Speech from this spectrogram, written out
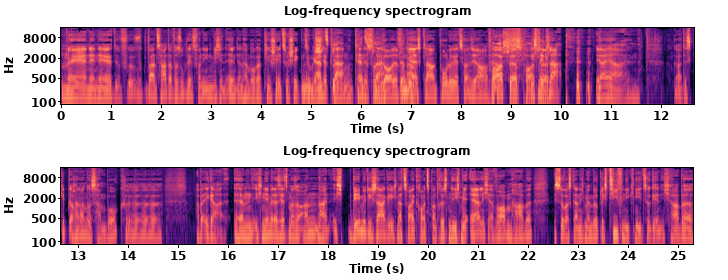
Nee, nee, nee. War ein zarter Versuch jetzt von Ihnen, mich in irgendein Hamburger Klischee zu schicken, so mit Ganz klar, und Tennis ganz und klar, Golf und genau. ja, ist klar und Polo. Jetzt hören Sie auf. Porsche, ja. Porsche. Ist mir klar. Ja, ja. Gott, es gibt auch ein anderes Hamburg. Äh, aber egal. Ähm, ich nehme das jetzt mal so an. Nein, ich demütig sage ich nach zwei Kreuzbandrissen, die ich mir ehrlich erworben habe, ist sowas gar nicht mehr möglich, tief in die Knie zu gehen. Ich habe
